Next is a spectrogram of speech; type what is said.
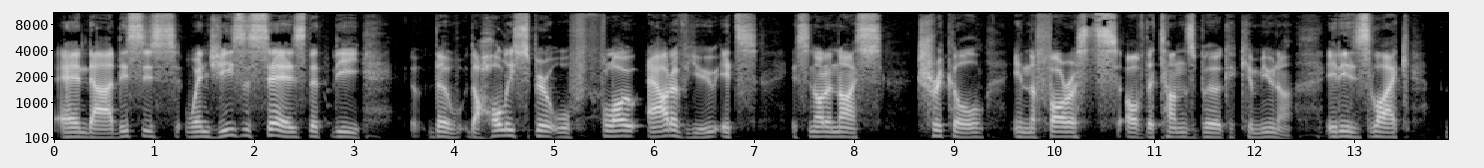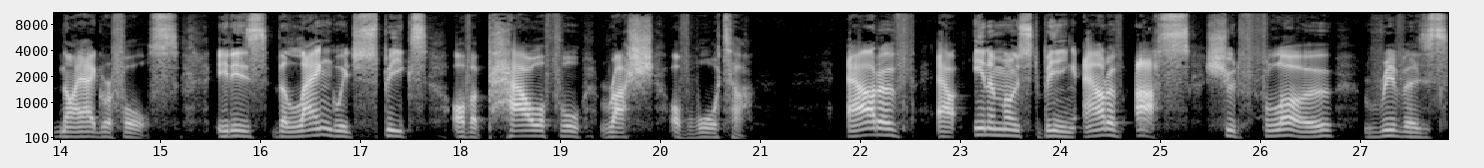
and uh, this is when Jesus says that the the the Holy Spirit will flow out of you. It's it's not a nice trickle in the forests of the Tønsberg Communa. It is like Niagara Falls. It is the language speaks of a powerful rush of water. Out of our innermost being, out of us, should flow rivers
